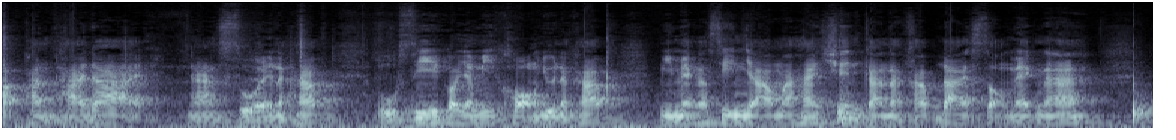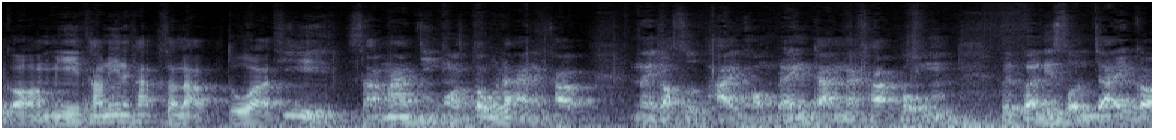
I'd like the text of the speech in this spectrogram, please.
พับพันท้ายได้งานสวยนะครับ u z i ก็ยังมีของอยู่นะครับ มีแมกกาซีนยาวมาให้เช่นกันนะครับ ได้ 2 แม็กนะ ก็มีเท่านี้นะครับสำหรับตัวที่สามารถยิงออโต้ได้นะครับ ในรอบสุดท้ายของแบงก์กันนะครับผมเพื่อนๆที่สนใจก็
